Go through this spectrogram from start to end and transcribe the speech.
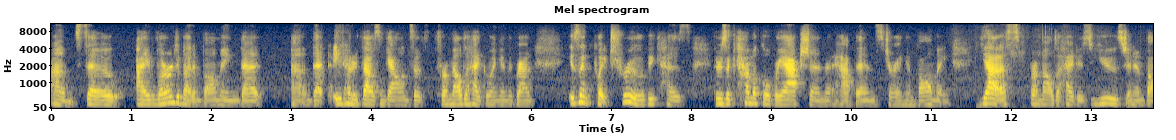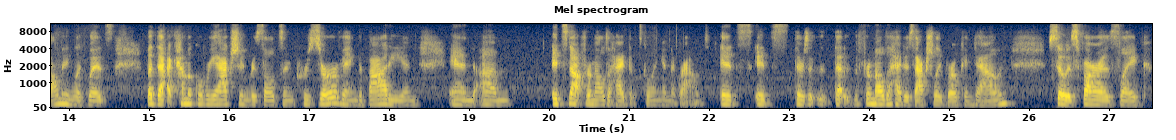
Um, so I learned about embalming that um, that 800,000 gallons of formaldehyde going in the ground isn't quite true because there's a chemical reaction that happens during embalming. Yes, formaldehyde is used in embalming liquids, but that chemical reaction results in preserving the body and and um, it's not formaldehyde that's going in the ground. It's it's there's a, that the formaldehyde is actually broken down. So as far as like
